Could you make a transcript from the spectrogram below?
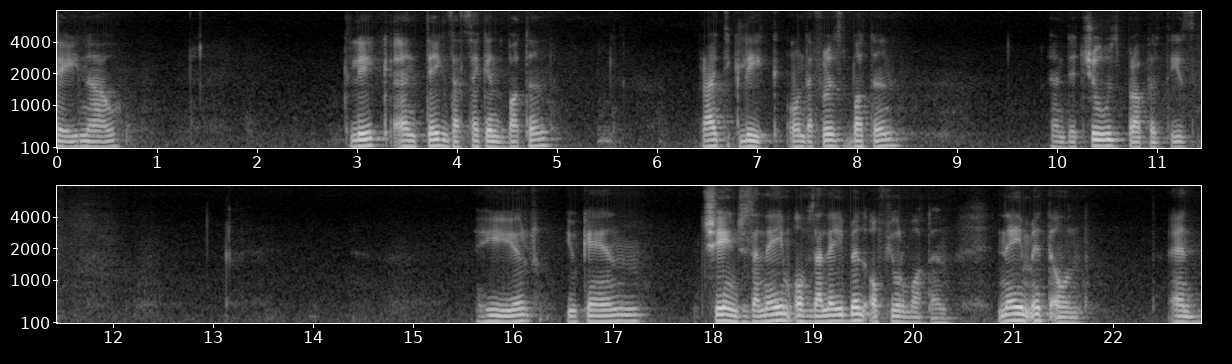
okay now click and take the second button. Right click on the first button and choose properties. Here you can change the name of the label of your button. Name it on and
